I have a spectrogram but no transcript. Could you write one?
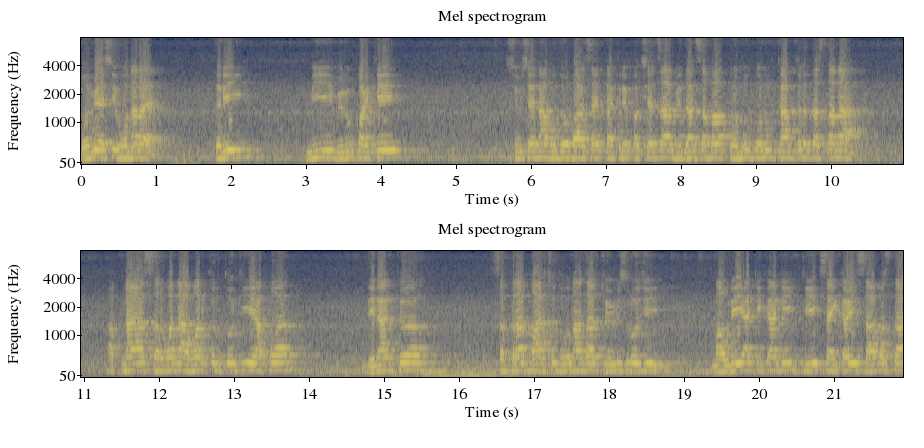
भव्य अशी होणार आहे. तरी मी विरू पाळके शिवसेना उद्धव बाळासाहेब ठाकरे पक्षाचा विधानसभा प्रमुख म्हणून काम करत असताना आपणा सर्वांना आवाहन करतो की आपण दिनांक सतरा मार्च दोन हजार चोवीस रोजी मावळे या ठिकाणी ठीक सायंकाळी सहा वाजता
